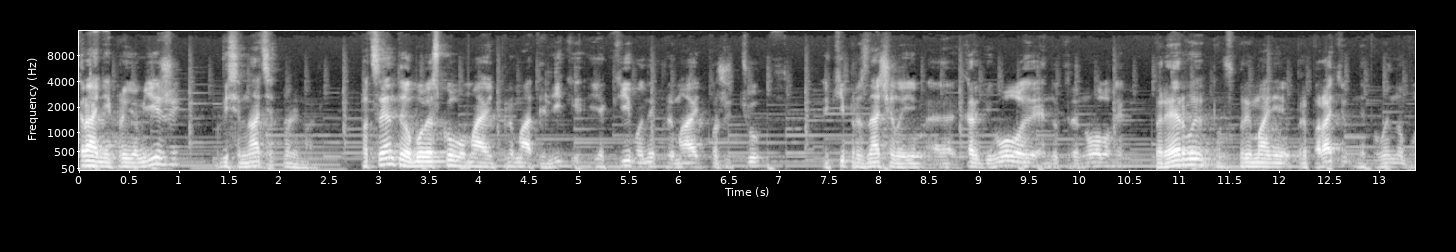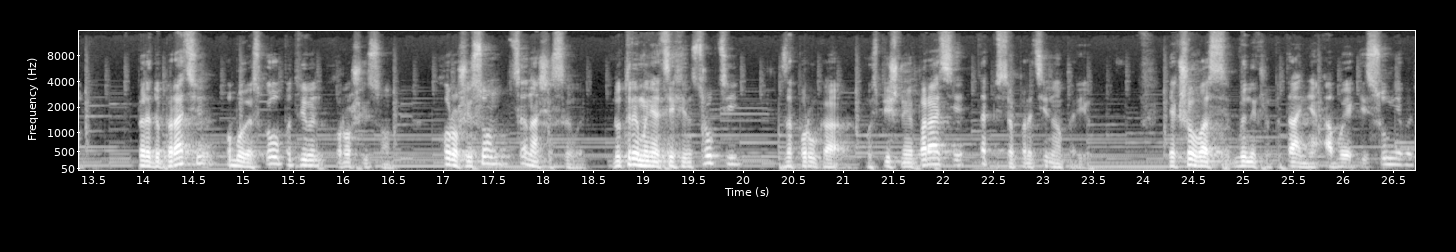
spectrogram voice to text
крайній прийом їжі 18.00. Пацієнти обов'язково мають приймати ліки, які вони приймають по життю, які призначили їм е, кардіологи, ендокринологи. Перерви в прийманні препаратів не повинно бути. Перед операцією обов'язково потрібен хороший сон. Хороший сон це наші сили. Дотримання цих інструкцій запорука успішної операції та післяопераційного періоду. Якщо у вас виникли питання або якісь сумніви,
